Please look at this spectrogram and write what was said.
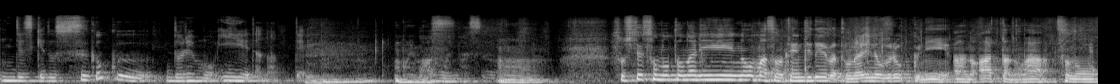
んですけどすごくどれもいい絵だなって思います。思います、そしてその隣の,、まあその展示で言えば隣のブロックにあのあったのがその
